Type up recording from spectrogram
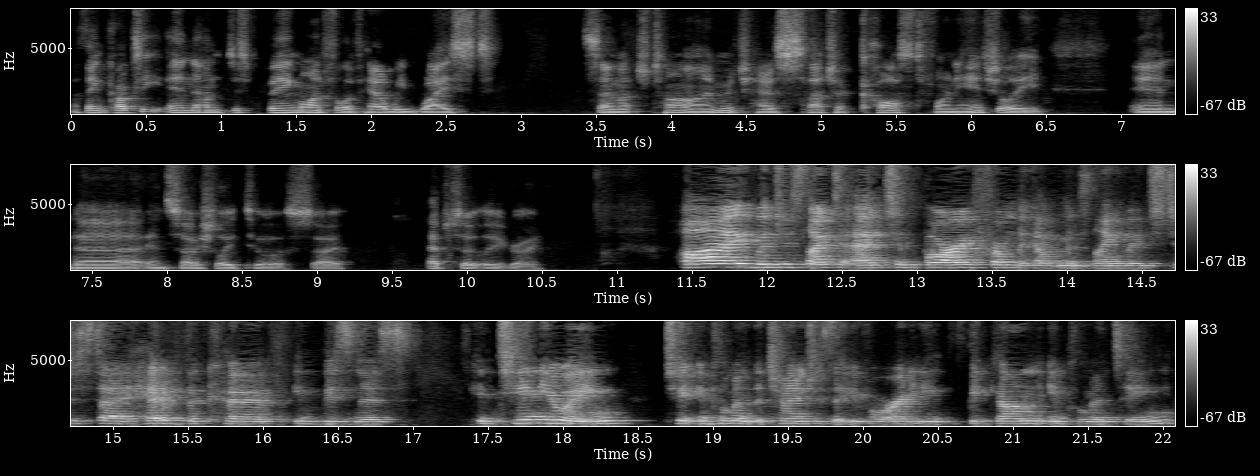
I think, Coxie, and um, just being mindful of how we waste so much time, which has such a cost financially and uh, and socially to us. So, absolutely agree. I would just like to add to borrow from the government's language to stay ahead of the curve in business, continuing to implement the changes that you've already begun implementing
